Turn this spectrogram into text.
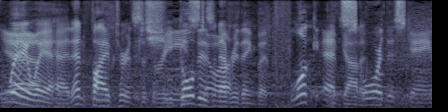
Way, Yeah. way ahead. And five turrets to three. Jeez, gold isn't Noah. everything, but Look at They've it. score this game.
